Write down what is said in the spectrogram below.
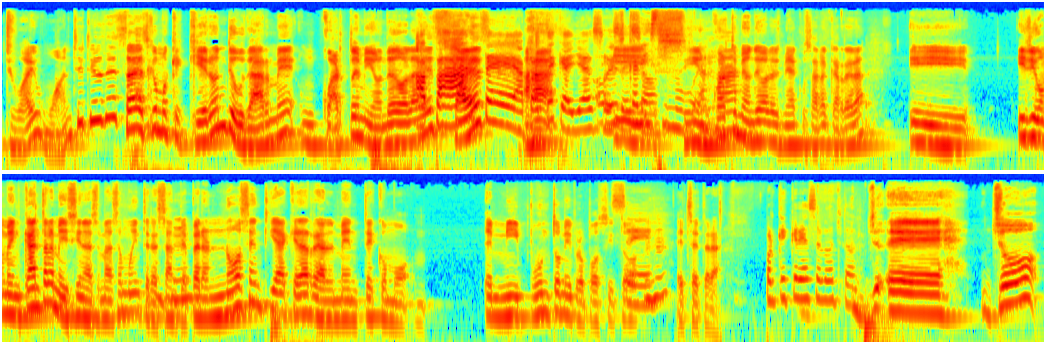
Do I want to do this? ¿Sabes? Como que quiero endeudarme un cuarto de millón de dólares. ¿sabes? Aparte, aparte Ajá. que allá sí. Ay, es carísimo, Sí, un cuarto de millón de dólares me iba a costar la carrera. Y, y digo, me encanta la medicina, se me hace muy interesante, pero no sentía que era realmente como eh, mi punto, mi propósito, Sí. etcétera. ¿Por qué querías ser doctor? Yo, eh, yo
